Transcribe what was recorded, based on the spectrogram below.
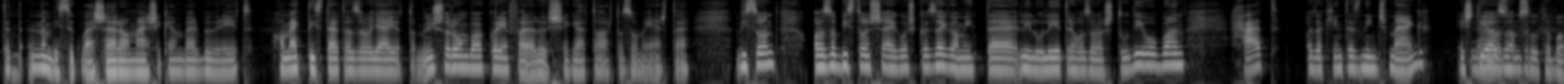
tehát nem visszük vására a másik ember bőrét. Ha megtisztelt azzal, hogy eljött a műsoromba, akkor én felelősséggel tartozom érte. Viszont az a biztonságos közeg, amit te, Lilu, létrehozol a stúdióban, hát odakint ez nincs meg, és nem, ti azon, az a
